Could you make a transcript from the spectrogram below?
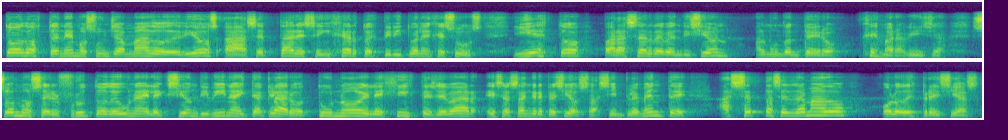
Todos tenemos un llamado de Dios a aceptar ese injerto espiritual en Jesús y esto para ser de bendición al mundo entero. ¡Qué maravilla! Somos el fruto de una elección divina y te aclaro, tú no elegiste llevar esa sangre preciosa, simplemente aceptas el llamado o lo desprecias.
